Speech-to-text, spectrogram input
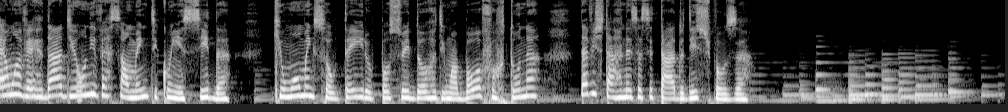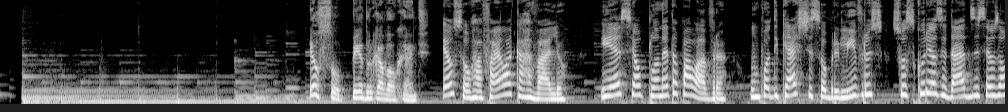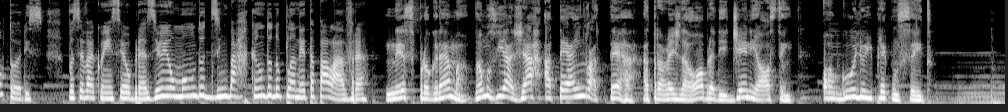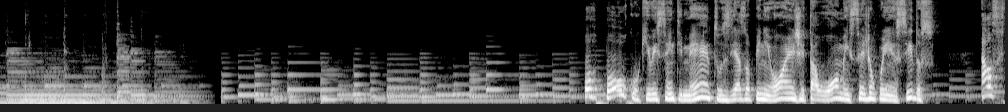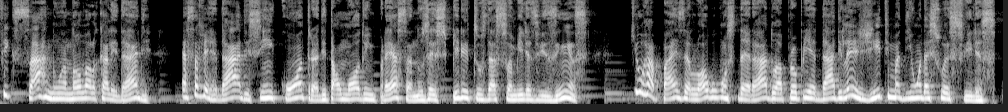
É uma verdade universalmente conhecida que um homem solteiro, possuidor de uma boa fortuna, deve estar necessitado de esposa. Eu sou Pedro Cavalcante. Eu sou Rafaela Carvalho e esse é o Planeta Palavra um podcast sobre livros, suas curiosidades e seus autores. Você vai conhecer o Brasil e o mundo desembarcando no planeta Palavra. Nesse programa, vamos viajar até a Inglaterra através da obra de Jane Austen, Orgulho e Preconceito. Por pouco que os sentimentos e as opiniões de tal homem sejam conhecidos, ao se fixar numa nova localidade, essa verdade se encontra de tal modo impressa nos espíritos das famílias vizinhas que o rapaz é logo considerado a propriedade legítima de uma das suas filhas.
